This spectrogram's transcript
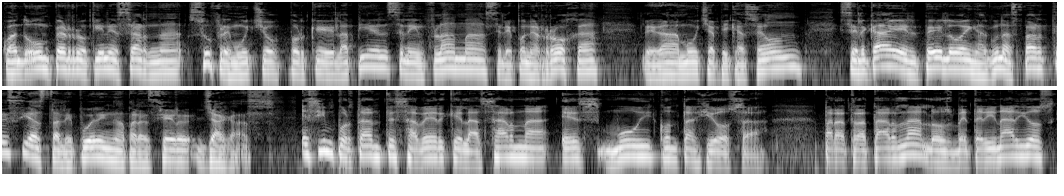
Cuando un perro tiene sarna, sufre mucho porque la piel se le inflama, se le pone roja, le da mucha picazón, se le cae el pelo en algunas partes y hasta le pueden aparecer llagas. Es importante saber que la sarna es muy contagiosa. Para tratarla, los veterinarios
